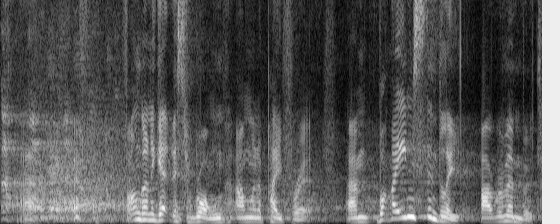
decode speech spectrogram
Uh, if I'm going to get this wrong, I'm going to pay for it. Um, but I instantly, I remembered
